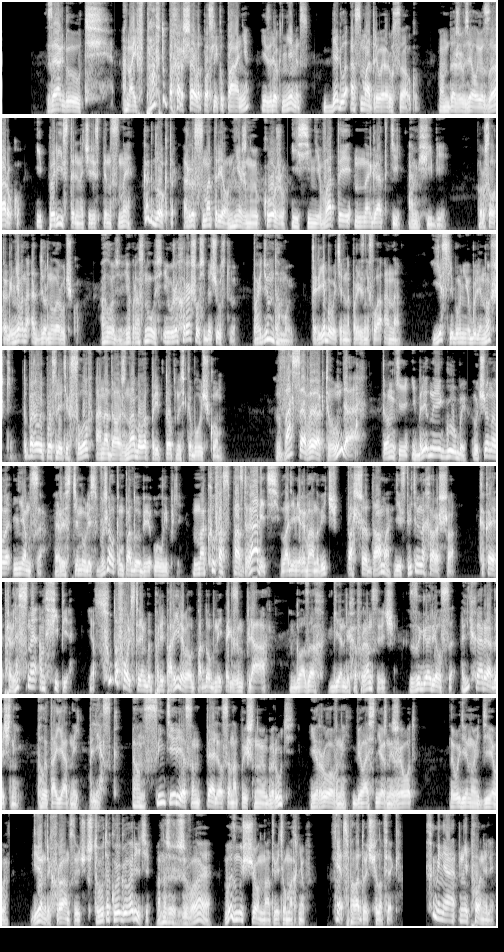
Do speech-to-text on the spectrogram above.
«Загут! Она и вправду похорошела после купания?» – изрек немец, бегло осматривая русалку. Он даже взял ее за руку и пристально через пенсне, как доктор, рассмотрел нежную кожу и синеватые ноготки амфибии. Русалка гневно отдернула ручку. «Володя, я проснулась и уже хорошо себя чувствую. Пойдем домой», – требовательно произнесла она. Если бы у нее были ножки, то, пожалуй, после этих слов она должна была притопнуть каблучком. «Wasser wirkt Wunder!» Тонкие и бледные губы ученого-немца растянулись в жалком подобии улыбки. «Могу вас поздравить, Владимир Иванович! Ваша дама действительно хороша. Какая прелестная амфибия! Я с удовольствием бы препарировал подобный экземпляр!» В глазах Генриха Францевича загорелся лихорадочный, плотоядный блеск. Он с интересом пялился на пышную грудь и ровный белоснежный живот водяной девы. «Генрих Францевич, что вы такое говорите? Она же живая!» Возмущенно ответил Махнев. «Нет, молодой человек, вы меня не поняли.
